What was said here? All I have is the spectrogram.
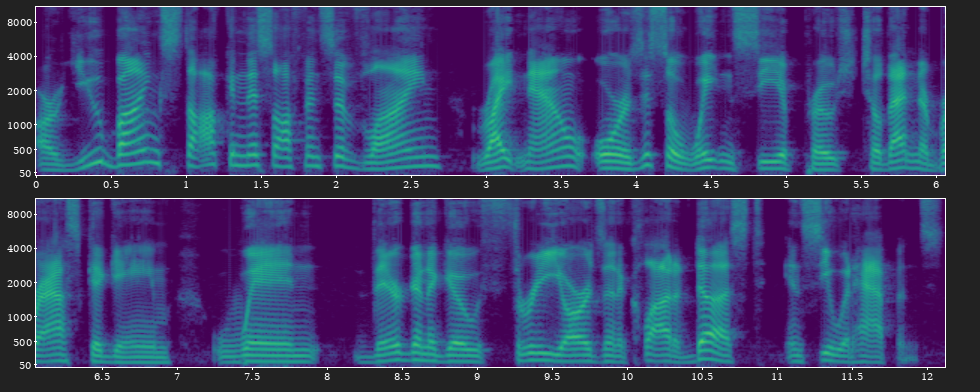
Are you buying stock in this offensive line right now, or is this a wait and see approach till that Nebraska game when they're going to go three yards in a cloud of dust and see what happens?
